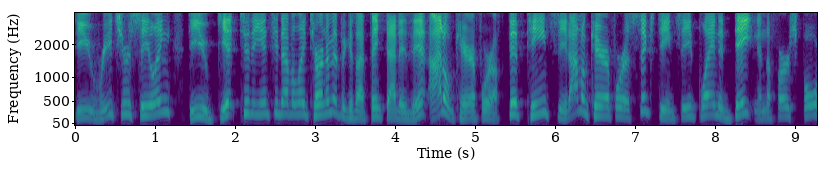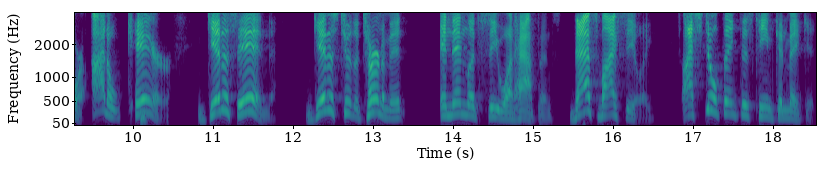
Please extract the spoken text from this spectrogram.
Do you reach your ceiling? Do you get to the NCAA tournament? Because I think that is it. I don't care if we're a 15 seed. I don't care if we're a 16 seed playing in Dayton in the first four. I don't care. Get us in, get us to the tournament, and then let's see what happens. That's my ceiling. I still think this team can make it.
